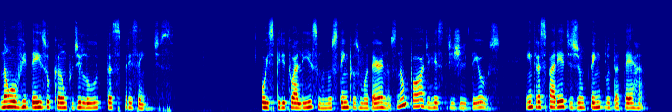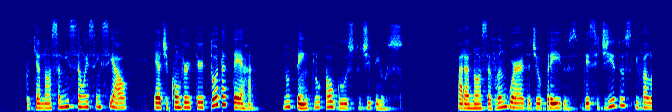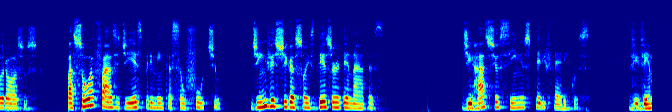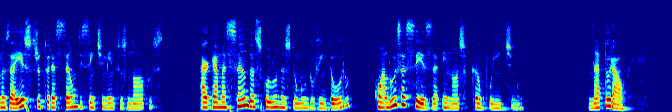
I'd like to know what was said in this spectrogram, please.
não ouvideis o campo de lutas presentes. O espiritualismo nos tempos modernos não pode restringir Deus entre as paredes de um templo da terra, porque a nossa missão essencial é a de converter toda a terra no templo augusto de Deus. Para a nossa vanguarda de obreiros decididos e valorosos, passou a fase de experimentação fútil, de investigações desordenadas, de raciocínios periféricos. Vivemos a estruturação de sentimentos novos, argamassando as colunas do mundo vindouro com a luz acesa em nosso campo íntimo. Natural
